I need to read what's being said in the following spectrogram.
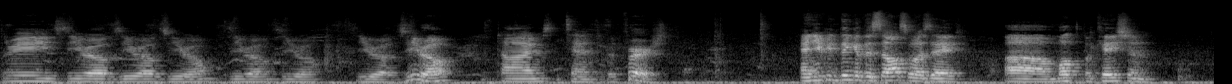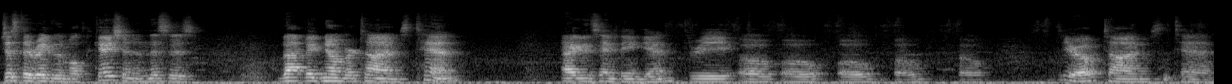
3, 0, 0, 0, 0, 0, 0, 0 times 10 to the first. And you can think of this also as a uh, multiplication just a regular multiplication, and this is that big number times 10. I do the same thing again. 3, 0, 0, 0, 0, 0, 0 times 10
